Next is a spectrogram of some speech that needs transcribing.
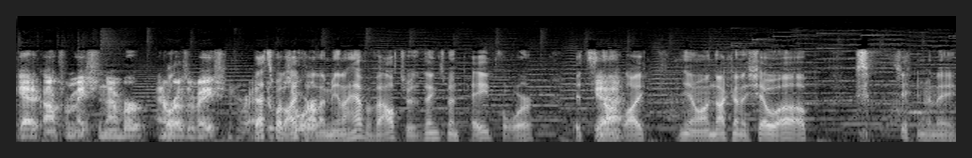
You had a confirmation number and Well, a reservation. at that's the what I thought. I mean, I have a voucher. The thing's been paid for. It's Yeah. not like you know I'm not going to show up. Jiminy.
